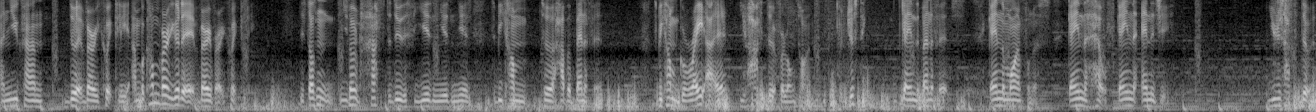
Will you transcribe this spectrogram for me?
and you can do it very quickly and become very good at it very, very quickly. This doesn't, you don't have to do this for years and years and years to become, to have a benefit. To become great at it, you have to do it for a long time. But just to gain the benefits, gain the mindfulness, gain the health, gain the energy. You just have to do it.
